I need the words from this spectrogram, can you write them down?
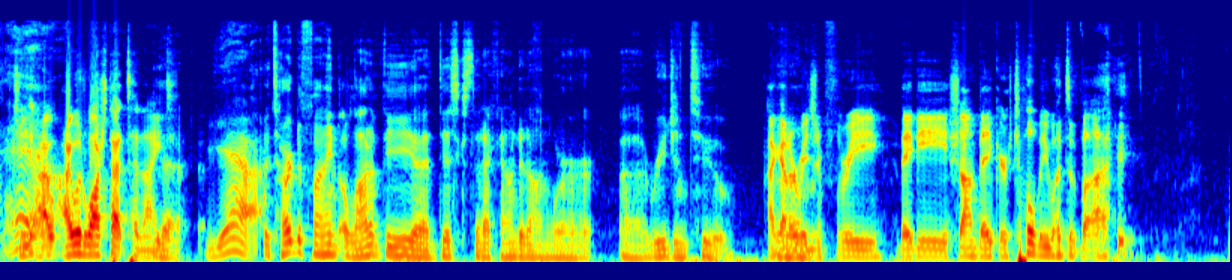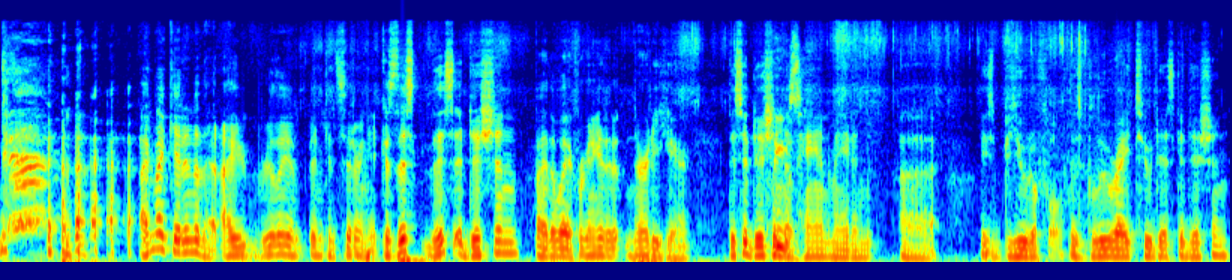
Gee, I, I would watch that tonight. Yeah, Yeah. it's hard to find. A lot of the uh, discs that I found it on were uh, Region Two. I got a Um, Region Three. Baby Sean Baker told me what to buy. I might get into that. I really have been considering it because this this edition, by the way, if we're gonna get nerdy here, this edition Please. of Handmaiden uh, is beautiful. This Blu-ray two disc edition,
